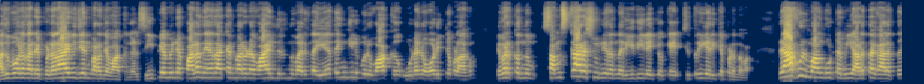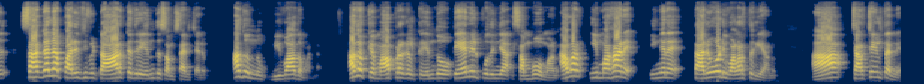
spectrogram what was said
അതുപോലെ തന്നെ പിണറായി വിജയൻ പറഞ്ഞ വാക്കുകൾ സി പി എമ്മിന്റെ പല നേതാക്കന്മാരുടെ വായിൽ നിന്ന് വരുന്ന ഏതെങ്കിലും ഒരു വാക്ക് ഉടൻ ഓഡിറ്റബിൾ ആകും. ഇവർക്കൊന്നും സംസ്കാരശൂന്യർ എന്ന രീതിയിലേക്കൊക്കെ ചിത്രീകരിക്കപ്പെടുന്നവർ. രാഹുൽ മാങ്കൂട്ടം ഈ അടുത്ത കാലത്ത് സകല പരിധി വിട്ട് ആർക്കെതിരെ എന്ത് സംസാരിച്ചാലും അതൊന്നും വിവാദമല്ല. അതൊക്കെ മാപ്രകൾക്ക് എന്തോ തേനിൽ പൊതിഞ്ഞ സംഭവമാണ്. അവർ ഈ മഹാനെ ഇങ്ങനെ തലോടി വളർത്തുകയാണ്. ആ ചർച്ചയിൽ തന്നെ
